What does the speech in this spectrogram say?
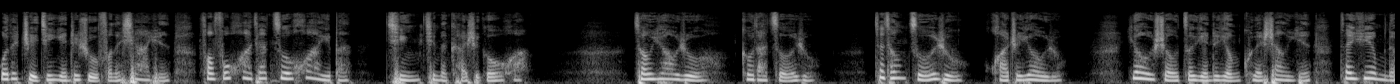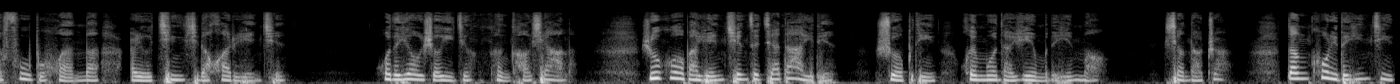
我的指尖沿着乳房的下缘，仿佛画家作画一般，轻轻的开始勾画。从右乳勾到左乳，再从左乳滑至右乳，右手则沿着泳裤的上沿，在岳母的腹部缓慢而又清晰地画着圆圈。我的右手已经很靠下了，如果把圆圈再加大一点，说不定会摸到岳母的阴毛。想到这儿，裆裤里的阴茎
